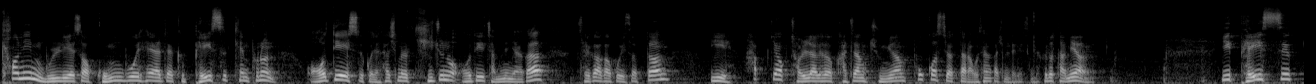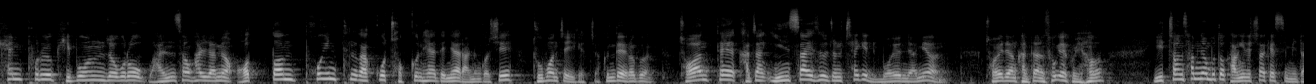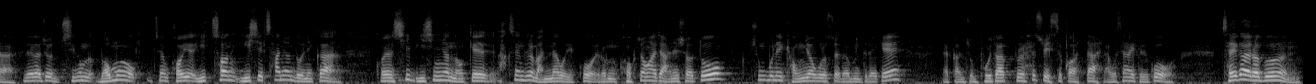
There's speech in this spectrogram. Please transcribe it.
편입 물리에서 공부해야 될 그 베이스 캠프는 어디에 있을 거냐. 다시 말해 기준을 어디에 잡느냐가 제가 갖고 있었던 이 합격 전략에서 가장 중요한 포커스였다라고 생각하시면 되겠습니다. 그렇다면 이 베이스 캠프를 기본적으로 완성하려면 어떤 포인트를 갖고 접근해야 되냐라는 것이 두 번째이겠죠. 근데 여러분, 저한테 가장 인사이트를 준 책이 뭐였냐면 저에 대한 간단한 소개고요. 2003년부터 강의를 시작했습니다. 그래가지고 지금 너무 지금 거의 2024년도니까 거의 한 10, 20년 넘게 학생들을 만나고 있고 여러분 걱정하지 않으셔도 충분히 경력으로서 여러분들에게 약간 좀 보답을 할 수 있을 것 같다라고 생각이 들고 제가 여러분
